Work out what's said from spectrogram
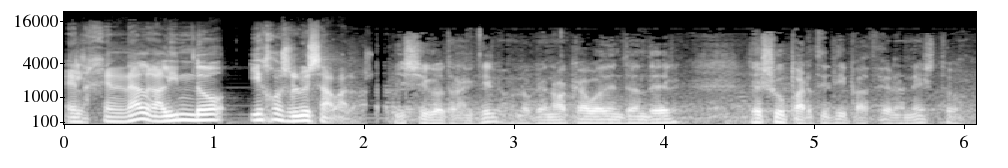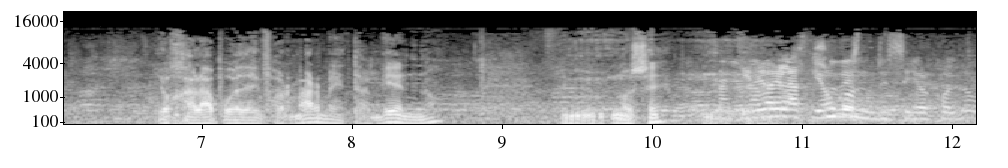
el general Galindo y José Luis Ábalos. Y sigo tranquilo. Lo que no acabo de entender es su participación en esto. Y ojalá pueda informarme también, ¿no? No sé. ¿Tiene relación con el señor Coldo?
